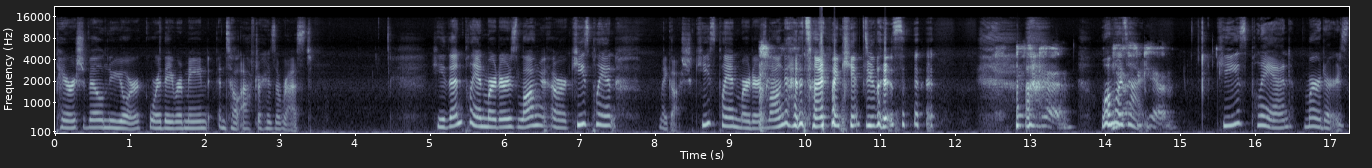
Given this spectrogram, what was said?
Parishville, New York, where they remained until after his arrest. He then planned murders long, or Keyes planned, my gosh, Keyes planned murders long ahead of time. I can't do this. yes, you can. One more yes, time. you can. Keyes planned murders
